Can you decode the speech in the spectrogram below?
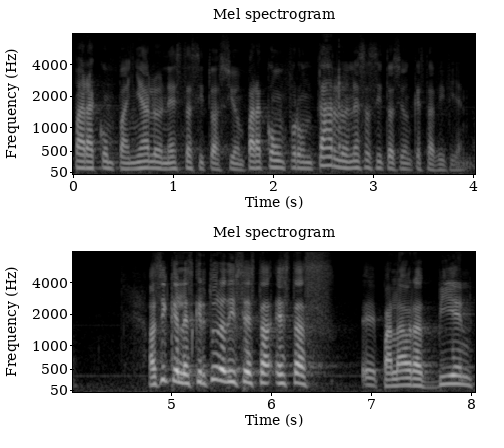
para acompañarlo en esta situación, para confrontarlo en esa situación que está viviendo. Así que la escritura dice estas eh, palabras bien,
